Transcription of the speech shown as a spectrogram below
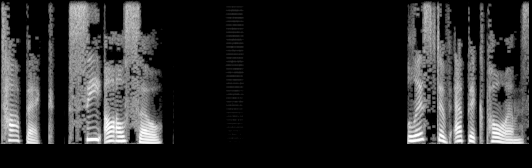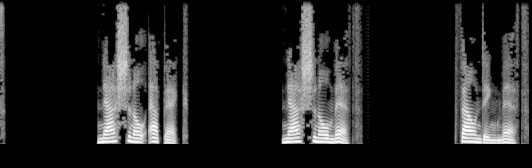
Topic. See also List of epic poems. National epic. National myth. Founding myth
